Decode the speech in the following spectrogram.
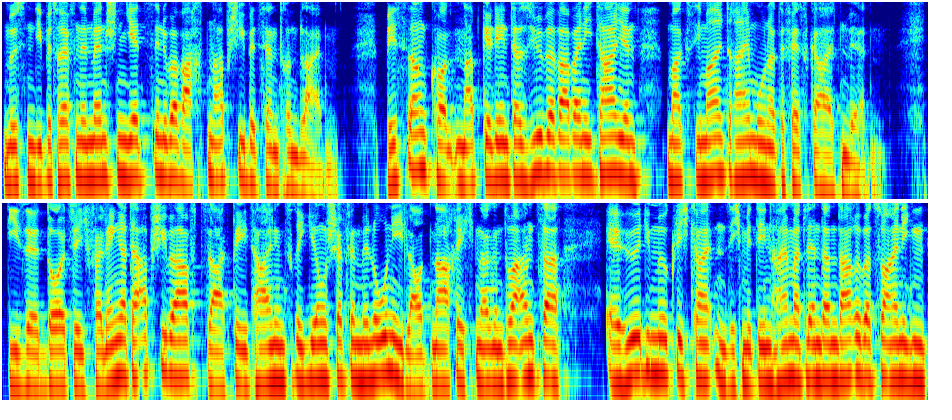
müssen die betreffenden Menschen jetzt in überwachten Abschiebezentren bleiben. Bislang konnten abgelehnte Asylbewerber in Italien maximal drei Monate festgehalten werden. Diese deutlich verlängerte Abschiebehaft, sagte Italiens Regierungschefin Meloni laut Nachrichtenagentur ANSA, erhöhe die Möglichkeiten, sich mit den Heimatländern darüber zu einigen,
